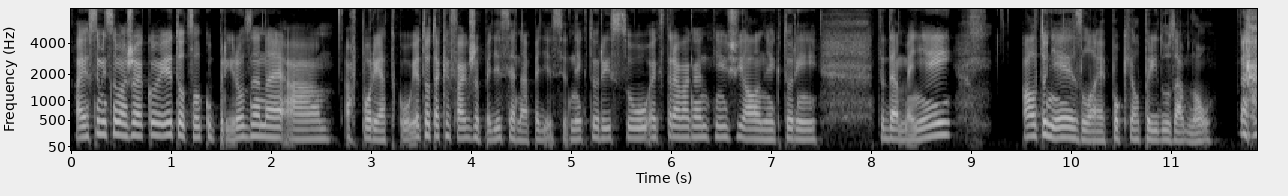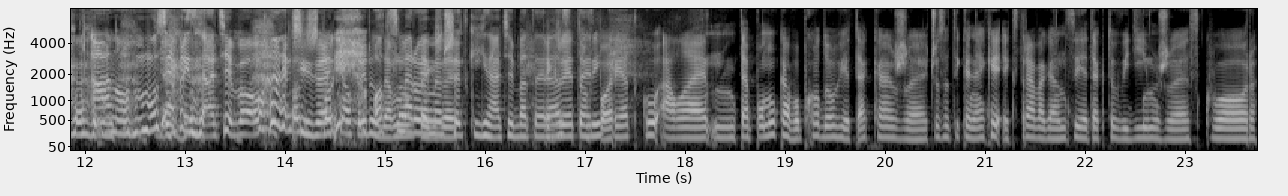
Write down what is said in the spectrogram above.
A ja si myslím, že ako je to celku prirodzené a, a v poriadku. Je to také fakt, že 50 na 50. Niektorí sú extravagantnejší, ale niektorí teda menej. Ale to nie je zlé, pokiaľ prídu za mnou. Áno, musia prísť za tebou. Čiže odsmerujeme takže, všetkých na teba teraz. Takže je to v poriadku, ale mm, tá ponuka v obchodoch je taká, že čo sa týka nejakej extravagancie, tak to vidím, že skôr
